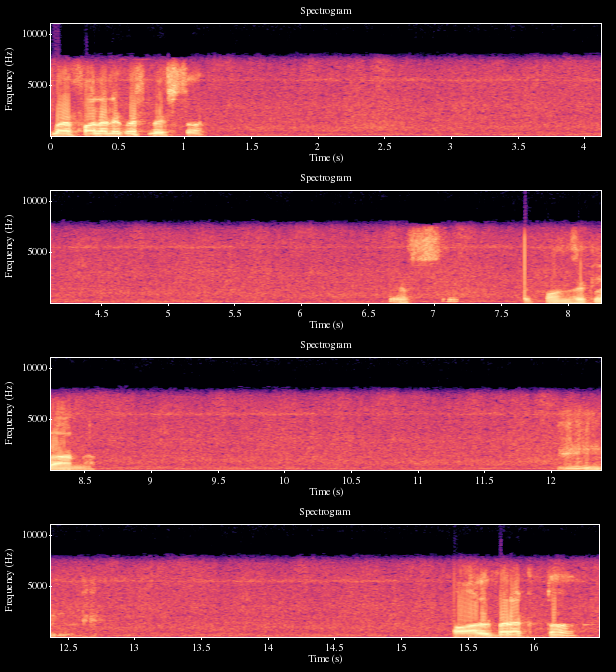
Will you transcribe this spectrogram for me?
भाई फॉलो रिक्वेस्ट भेजता हूँ। यस कौन से क्लान है? ऑल पे रखता दो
